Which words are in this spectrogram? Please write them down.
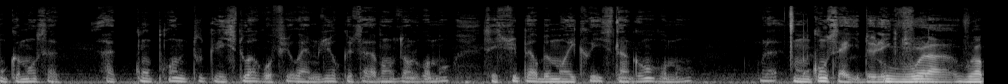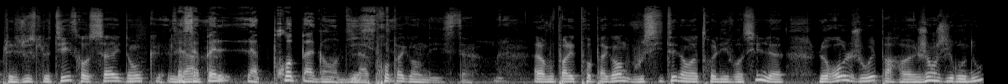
on commence à, à comprendre toute l'histoire au fur et à mesure que ça avance dans le roman. C'est superbement écrit, c'est un grand roman mon conseil de lecture. Voilà, vous rappelez juste le titre au seuil, donc. Ça s'appelle La propagandiste. La propagandiste. Alors vous parlez de propagande, vous citez dans votre livre aussi le, rôle joué par euh, Jean Giraudoux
